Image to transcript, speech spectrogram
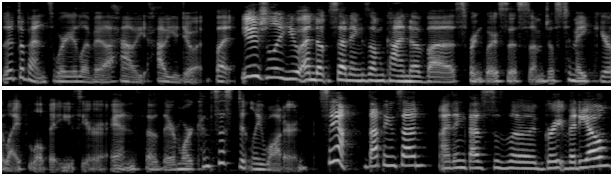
It depends where you live and how you, how you do it but usually you end up setting some kind of a sprinkler system just to make your life a little bit easier and so they're more consistently watered. So yeah that being said i think this is a great video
